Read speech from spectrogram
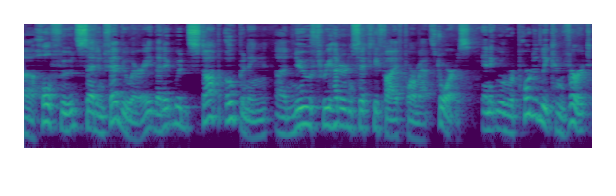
uh, Whole Foods said in February that it would stop opening uh, new 365 format stores, and it will reportedly convert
